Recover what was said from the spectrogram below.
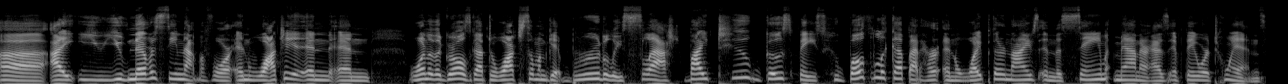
Uh, I you you've never seen that before, and watch it, and and one of the girls got to watch someone get brutally slashed by two Ghostface who both look up at her and wipe their knives in the same manner as if they were twins.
